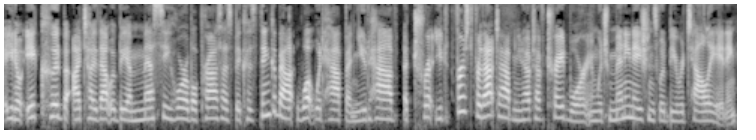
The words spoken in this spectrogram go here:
you know, it could, but I tell you, that would be a messy, horrible process because think about what would happen. You'd have a tra- you'd, first for that to happen, you'd have to have trade war in which many nations would be retaliating.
